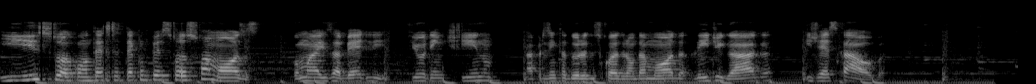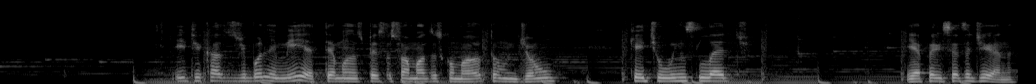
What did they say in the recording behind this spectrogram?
E isso acontece até com pessoas famosas, como a Isabelle Fiorentino, apresentadora do Esquadrão da Moda, Lady Gaga e Jessica Alba. E de casos de bulimia, temos pessoas famosas como Elton John, Kate Winslet e a Princesa Diana.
